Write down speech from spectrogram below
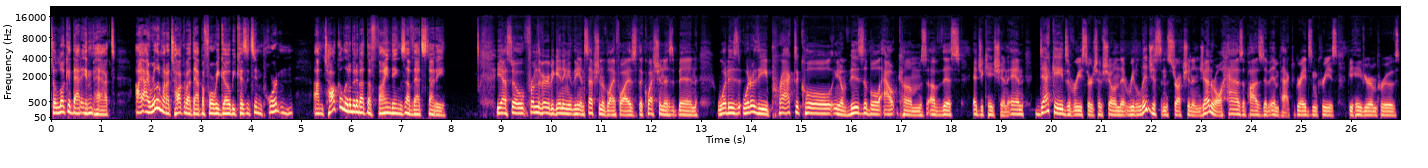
to look at that impact. I, I really want to talk about that before we go because it's important um, talk a little bit about the findings of that study. Yeah, so from the very beginning, the inception of LifeWise, the question has been what is what are the practical, you know, visible outcomes of this education? And decades of research have shown that religious instruction in general has a positive impact. Grades increase, behavior improves,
